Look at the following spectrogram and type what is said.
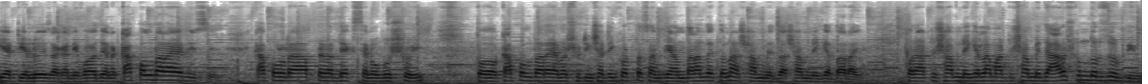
ইয়া টিয়া লয়ে জাগানি পাওয়া যায় না। কাপল দাঁড়ায় রয়েছে কাপলটা আপনারা দেখছেন অবশ্যই। তো কাপল দাঁড়ায় আমার শুটিং শাটিং করতেছে আমি আমি দাঁড়ান তো না সামনে যা সামনে গিয়ে দাঁড়াই। পরে একটু সামনে গেলাম একটু সামনে দিয়ে আরও সৌন্দর্য ভিউ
